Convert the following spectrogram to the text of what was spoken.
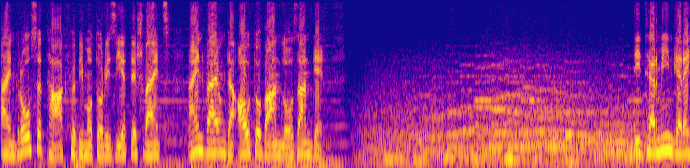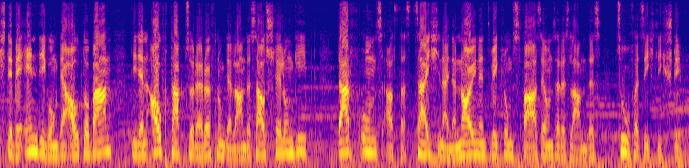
Ein großer Tag für die motorisierte Schweiz, Einweihung der Autobahn Lausanne-Genf. Die termingerechte Beendigung der Autobahn, die den Auftakt zur Eröffnung der Landesausstellung gibt, darf uns als das Zeichen einer neuen Entwicklungsphase unseres Landes zuversichtlich stimmen.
